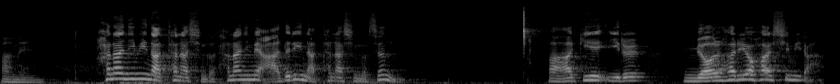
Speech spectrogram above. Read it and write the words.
아멘. 하나님이 나타나신 것, 하나님의 아들이 나타나신 것은 마귀의 일을 멸하려 하심이라.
